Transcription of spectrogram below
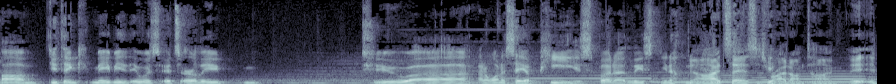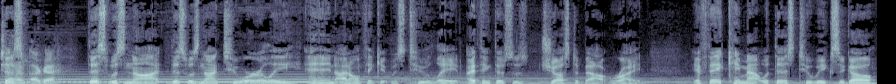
Um, do you think maybe it was it's early to uh, I don't want to say appease, but at least you know. No, I'd say this is right on time. It, it just, okay. this was not this was not too early and i don't think it was too late i think this was just about right if they came out with this two weeks ago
